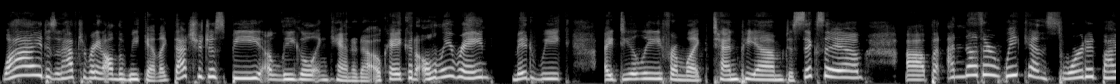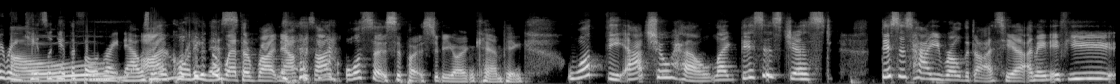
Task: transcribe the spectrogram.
Why does it have to rain on the weekend? Like that should just be illegal in Canada. Okay. It can only rain midweek, ideally from like 10 p.m. to 6 a.m. Uh, but another weekend thwarted by rain. Oh, Kate's looking at the phone right now as we're I'm recording looking at the weather right now because I'm also supposed to be going camping. What the actual hell? Like this is just this is how you roll the dice here. I mean, if you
